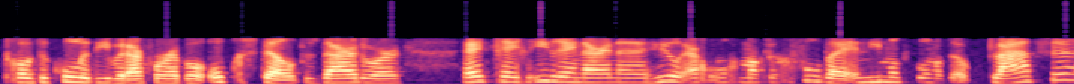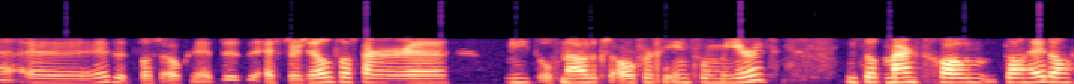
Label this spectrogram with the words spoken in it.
protocollen die we daarvoor hebben opgesteld. Dus daardoor he, kreeg iedereen daar een uh, heel erg ongemakkelijk gevoel bij. En niemand kon het ook plaatsen. Uh, dat was ook, de, de, Esther zelf was daar uh, niet of nauwelijks over geïnformeerd. Dus dat maakt gewoon, dan, dan,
